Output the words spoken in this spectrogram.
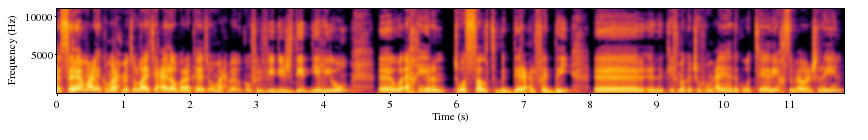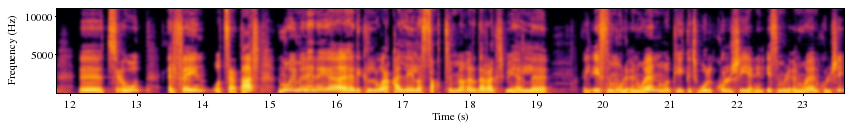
السلام عليكم ورحمة الله تعالى وبركاته. مرحبا بكم في الفيديو جديد ديال اليوم. آه وأخيرا توصلت بالدرع الفضي. آه كيف ما كتشوفوا معايا هذاك هو التاريخ 27 آه تسعود 2019 المهم أنا هنايا هذيك الورقة اللي لصقت تما غير درجت بها الاسم والعنوان كيكتبوا لك كل شيء يعني الاسم والعنوان كل شيء.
